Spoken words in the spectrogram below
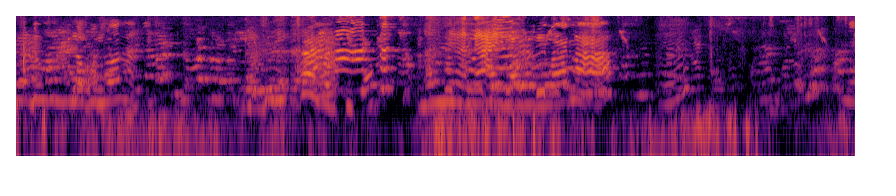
आणि आईला बोलवा ना मम्मी आणि आईला बोलवा ना मम्मा आई मम्मा इकडे आई पण इकडे सड्डो घेऊन ये.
